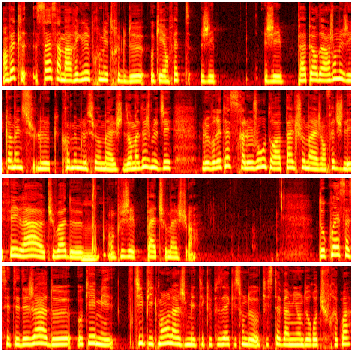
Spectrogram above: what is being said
En fait, ça, ça m'a réglé le premier truc de. Ok, en fait, j'ai j'ai pas peur d'argent, mais j'ai quand même le quand même le chômage. Dans ma tête, je me disais, le vrai test sera le jour où tu pas le chômage. En fait, je l'ai fait là, tu vois. De. Mm. En plus, j'ai pas de chômage, tu vois. Donc ouais, ça c'était déjà de. Ok, mais typiquement là, je m'étais posé la question de. Ok, si t'avais un million d'euros, tu ferais quoi?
